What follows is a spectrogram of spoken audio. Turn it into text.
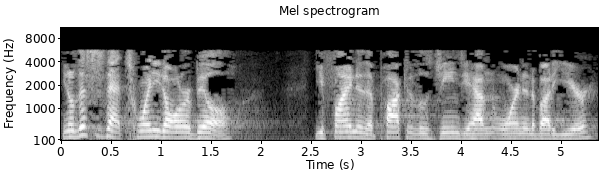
You know, this is that $20 bill you find in the pocket of those jeans you haven't worn in about a year.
